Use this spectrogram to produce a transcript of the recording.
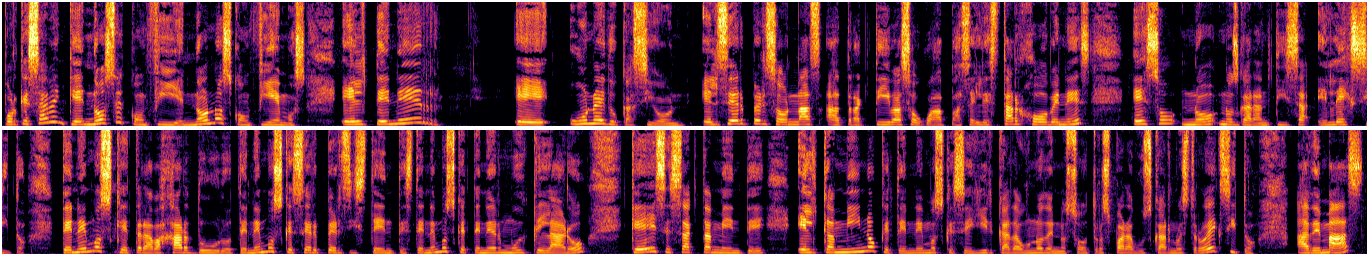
porque saben que no se confíen, no nos confiemos. El tener eh, una educación, el ser personas atractivas o guapas, el estar jóvenes, eso no nos garantiza el éxito. Tenemos que trabajar duro, tenemos que ser persistentes, tenemos que tener muy claro qué es exactamente el camino que tenemos que seguir cada uno de nosotros para buscar nuestro éxito. Además,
